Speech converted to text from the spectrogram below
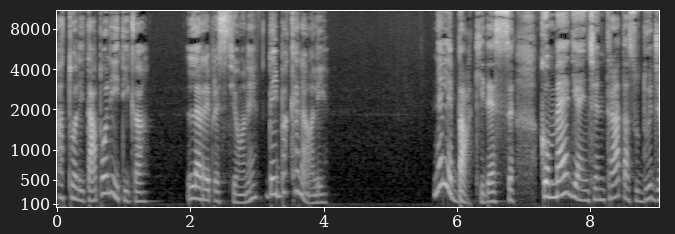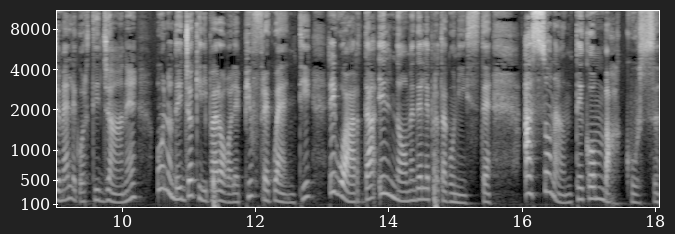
Attualità politica. La repressione dei baccanali. Nelle Bacchides, commedia incentrata su due gemelle cortigiane, uno dei giochi di parole più frequenti riguarda il nome delle protagoniste, assonante con Bacchus,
